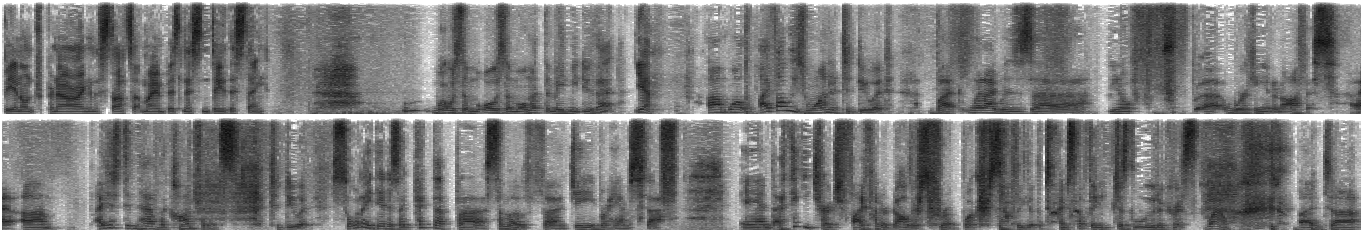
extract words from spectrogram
be an entrepreneur, I'm going to start up my own business and do this thing? What was the what was the moment that made me do that? Yeah. Um, well, I've always wanted to do it, but when I was, uh, you know, f- uh, working in an office, I, um, I just didn't have the confidence to do it. So what I did is I picked up uh, some of uh, Jay Abraham's stuff, and I think he charged five hundred dollars for a book or something at the time, something just ludicrous. Wow! but uh,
